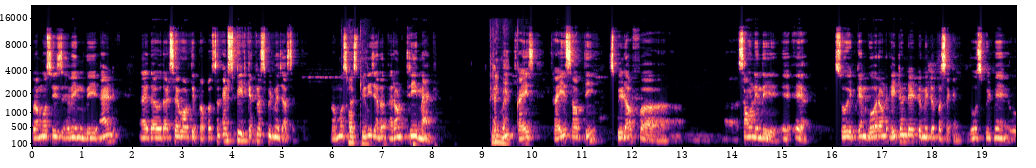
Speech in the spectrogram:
brahmos is having the and uh, the, that's about the propulsion and speed कितना स्पीड में जा सकता Brahmos okay. speed is around 3 Mach. 3 that Mach. Thrice, thrice of the speed of uh, uh, sound in the air. So it can go around 800 meter per second. दो स्पीड में वो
